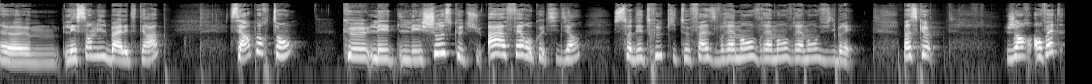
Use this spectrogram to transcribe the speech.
euh, les 100 000 balles, etc., c'est important que les, les choses que tu as à faire au quotidien soient des trucs qui te fassent vraiment, vraiment, vraiment vibrer. Parce que, genre, en fait,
